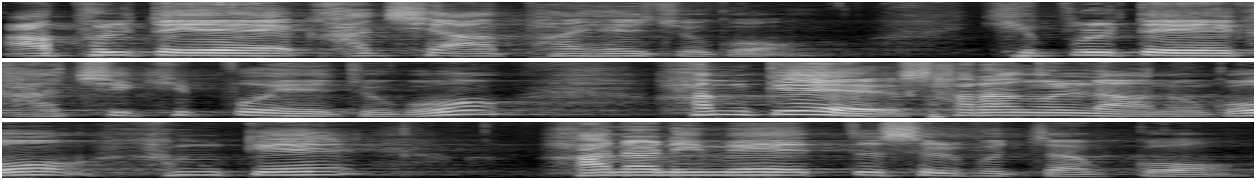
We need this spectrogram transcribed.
아플 때에 같이 아파해 주고 기쁠 때에 같이 기뻐해 주고 함께 사랑을 나누고 함께 하나님의 뜻을 붙잡고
